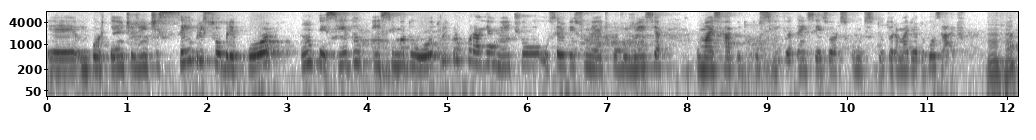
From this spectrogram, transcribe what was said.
é importante a gente sempre sobrepor um tecido em cima do outro e procurar realmente o, o serviço médico de urgência o mais rápido possível, até em seis horas, como disse a doutora Maria do Rosário. Uhum. Né?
